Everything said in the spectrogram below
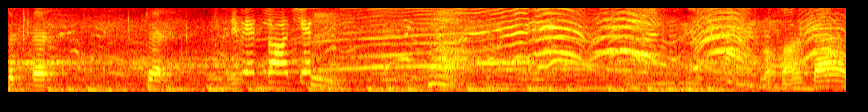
สิบเอ็ดเจ็ด11ต่อ7สี่ห้าลงสองแต้ม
